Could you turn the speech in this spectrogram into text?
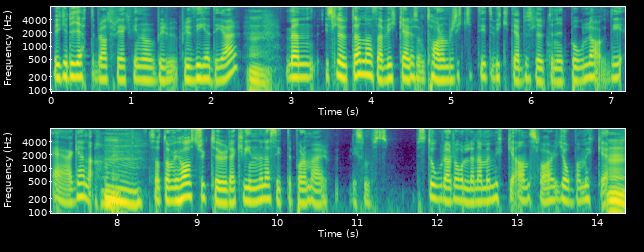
Vilket är jättebra att fler kvinnor blir, blir vdar. Mm. Men i slutändan, så här, vilka är det som tar de riktigt viktiga besluten i ett bolag? Det är ägarna. Mm. Så att om vi har strukturer där kvinnorna sitter på de här liksom, stora rollerna med mycket ansvar, jobbar mycket. Mm.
